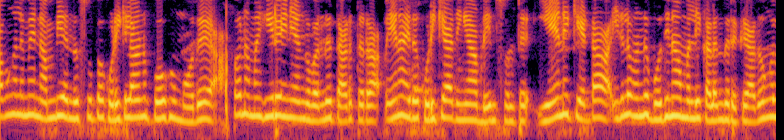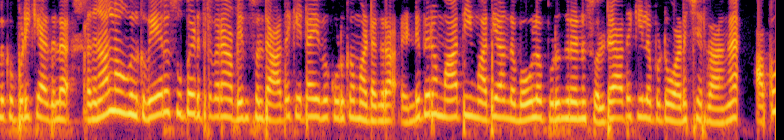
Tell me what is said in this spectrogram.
அவங்களுமே நம்பி அந்த சூப்பை குடிக்கலான்னு போகும்போது அப்போ நம்ம ஹீரோயினி அங்கே வந்து தடுத்துறா. வேணா இதை குடிக்காதீங்க அப்படின்னு சொல்லிட்டு. ஏன்னு கேட்டால் இதில் வந்து புதினா மல்லி கலந்துருக்கு. அது உங்களுக்கு பிடிக்காதுல அதனால நான் உங்களுக்கு வேற சூப்பை எடுத்துட்டு வரேன் அப்படின்னு சொல்லிட்டு அதை கேட்டால் இவ கொடுக்க மாட்டேங்கிறா. ரெண்டு பேரும் மாற்றி மாற்றி அந்த பவுலை பிடுங்குறேன்னு சொல்லிட்டு அதை கீழே போட்டு உடச்சிடுறாங்க. அப்போ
